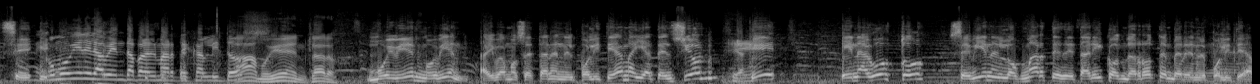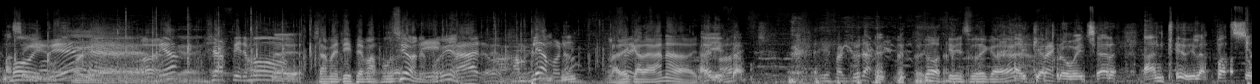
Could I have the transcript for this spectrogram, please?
Sí. ¿Cómo viene la venta para el martes, Carlitos? Ah, muy bien, claro. Muy bien, muy bien. Ahí vamos a estar en el Politeama y atención Sí. que en agosto se vienen los martes de Tarí con de Rottenberg en el Politeama. Muy Seguimos. bien. Muy bien, Mirá, muy bien. Ya firmó. Eh, Ya metiste más funciones, Sí, muy bien. claro. Ampliamos, ¿no? La década ganada. ahí estamos. Hay que facturar. Todos tienen su década Hay ganada. que aprovechar antes de las pasos.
